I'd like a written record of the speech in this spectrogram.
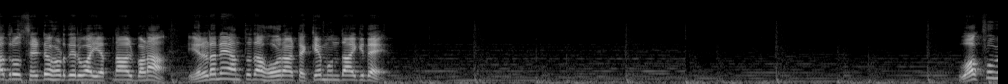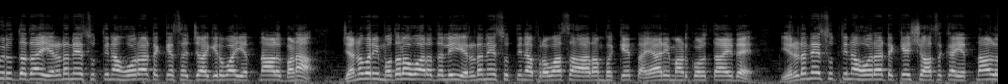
ಆದರೂ ಸೆಡ್ಡು ಹೊಡೆದಿರುವ ಯತ್ನಾಳ್ ಬಣ ಎರಡನೇ ಹಂತದ ಹೋರಾಟಕ್ಕೆ ಮುಂದಾಗಿದೆ. ವಕ್ಫ್ ವಿರುದ್ಧದ ಎರಡನೇ ಸುತ್ತಿನ ಹೋರಾಟಕ್ಕೆ ಸಜ್ಜಾಗಿರುವ ಯತ್ನಾಳ್ ಬಣ ಜನವರಿ ಮೊದಲ ವಾರದಲ್ಲಿ ಎರಡನೇ ಸುತ್ತಿನ ಪ್ರವಾಸ ಆರಂಭಕ್ಕೆ ತಯಾರಿ ಮಾಡಿಕೊಳ್ತಾ ಇದೆ. ಎರಡನೇ ಸುತ್ತಿನ ಹೋರಾಟಕ್ಕೆ ಶಾಸಕ ಯತ್ನಾಳ್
